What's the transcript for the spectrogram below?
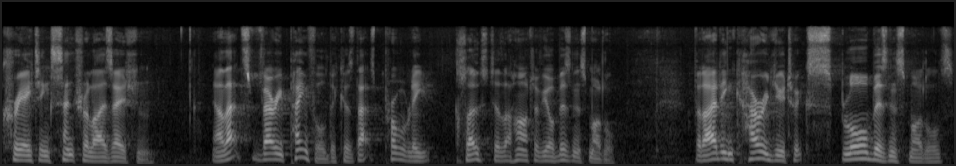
creating centralization. Now that's very painful because that's probably close to the heart of your business model. But I'd encourage you to explore business models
